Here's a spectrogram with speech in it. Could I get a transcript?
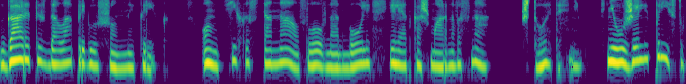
Гаррет издала приглушенный крик. Он тихо стонал, словно от боли или от кошмарного сна. Что это с ним? Неужели приступ?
